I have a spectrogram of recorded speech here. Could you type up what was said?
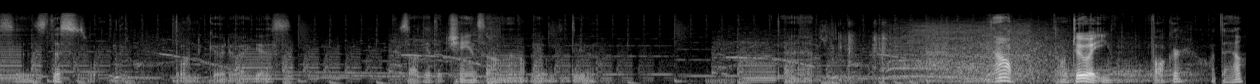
this is this is what the one to go to, I guess. Cause I'll get the chainsaw, and then I'll be able to do that. No, don't do it, you fucker. What the hell?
